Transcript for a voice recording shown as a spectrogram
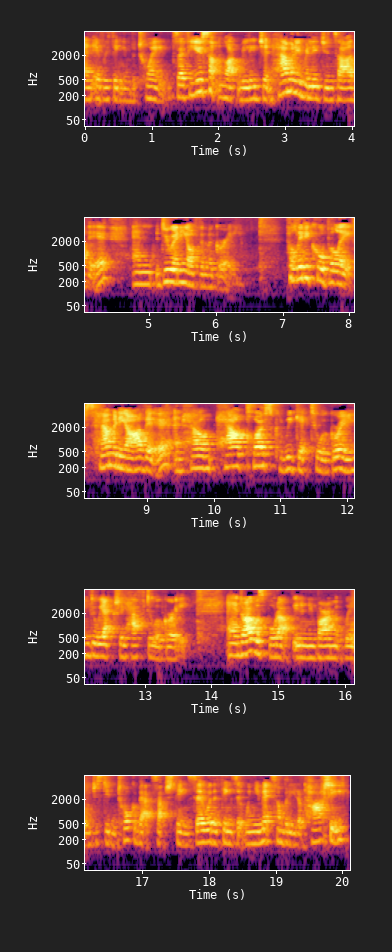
and everything in between? So, if you use something like religion, how many religions are there and do any of them agree? Political beliefs, how many are there and how, how close could we get to agreeing? Do we actually have to agree? And I was brought up in an environment where you just didn't talk about such things. There were the things that when you met somebody at a party,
